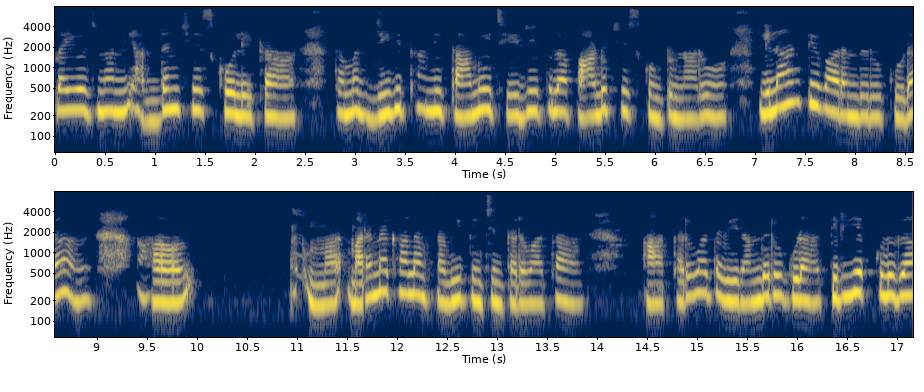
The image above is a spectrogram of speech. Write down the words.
ప్రయోజనాన్ని అర్థం చేసుకోలేక తమ జీవితాన్ని తామే చేజేతులా పాడు చేసుకుంటున్నారో ఇలాంటి వారందరూ కూడా మ- మరణకాలం సమీపించిన తర్వాత ఆ తర్వాత వీరందరూ కూడా తిరియక్కులుగా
